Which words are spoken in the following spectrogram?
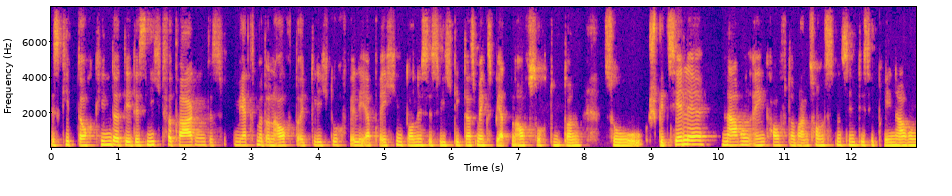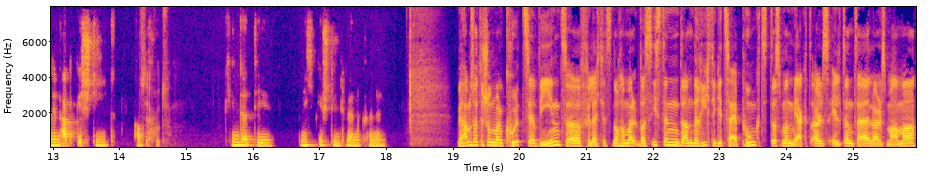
Es gibt auch Kinder, die das nicht vertragen. Das merkt man dann auch deutlich, Durchfälle erbrechen. Dann ist es wichtig, dass man Experten aufsucht und dann so spezielle Nahrung einkauft. Aber ansonsten sind diese Pränahrungen abgestimmt auf Kinder, die nicht gestillt werden können. Wir haben es heute schon mal kurz erwähnt, äh, vielleicht jetzt noch einmal. Was ist denn dann der richtige Zeitpunkt, dass man merkt als Elternteil, als Mama,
